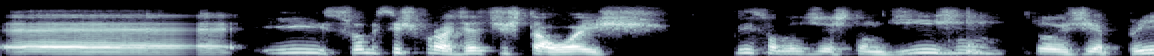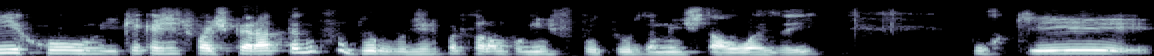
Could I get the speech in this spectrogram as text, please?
é, e sobre esses projetos de Star Wars, principalmente gestão Disney, trilogia prequel, e o que, que a gente pode esperar até no futuro, a gente pode falar um pouquinho de futuro também de Star Wars aí, porque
